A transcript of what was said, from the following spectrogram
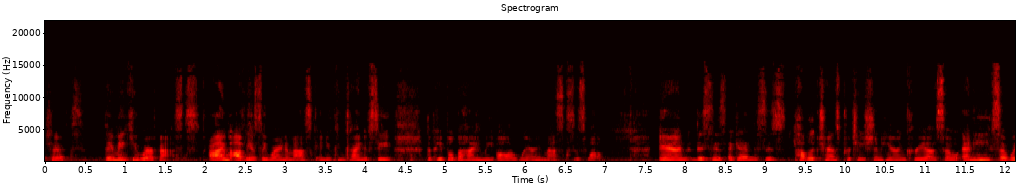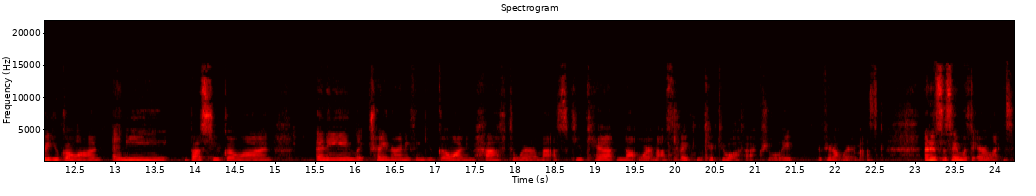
tricks. They make you wear masks. I'm obviously wearing a mask, and you can kind of see the people behind me all are wearing masks as well. And this is, again, this is public transportation here in Korea. So any subway you go on, any bus you go on, any like train or anything you go on, you have to wear a mask. You can't not wear a mask. They can kick you off actually if you're not wearing a mask. And it's the same with the airlines.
